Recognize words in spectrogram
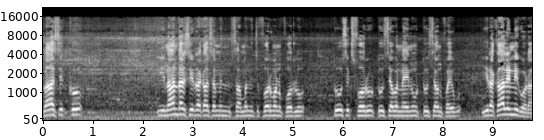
క్లాసిక్ ఈ నాందారి సీడ్ రకాలు సంబంధించి సంబంధించి ఫోర్ వన్ ఫోర్లు two six four two seven nine two seven five ఈ రకాలన్నీ కూడా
